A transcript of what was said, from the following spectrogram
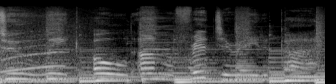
two week old unrefrigerated pie.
